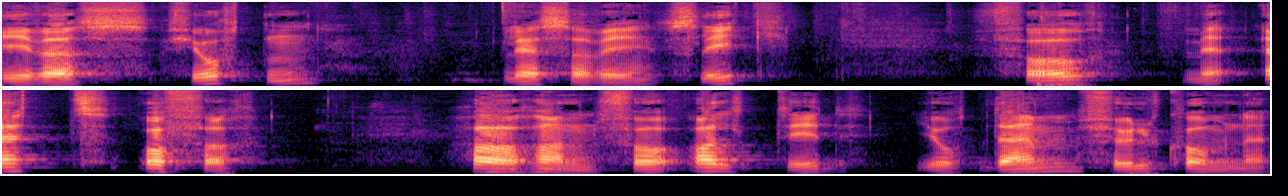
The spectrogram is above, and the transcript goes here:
I vers 14 leser vi slik For med ett offer har Han for alltid gjort dem fullkomne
